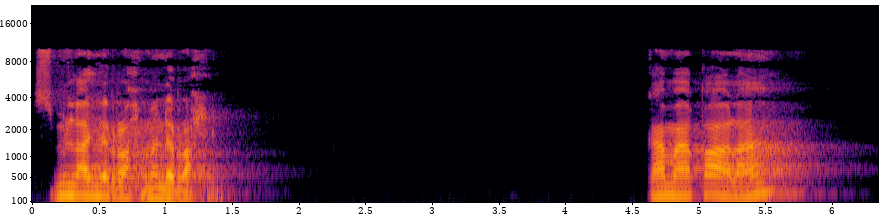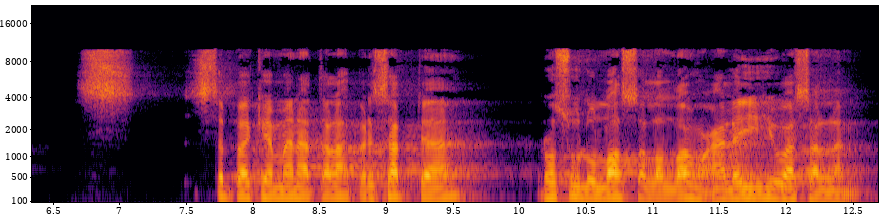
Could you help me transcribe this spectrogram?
Bismillahirrahmanirrahim. Kama qala sebagaimana telah bersabda Rasulullah sallallahu alaihi wasallam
